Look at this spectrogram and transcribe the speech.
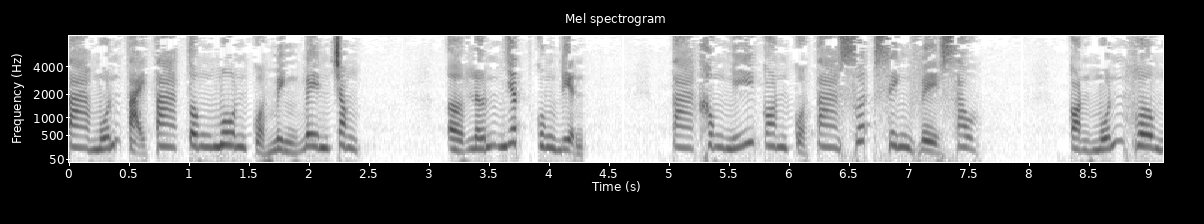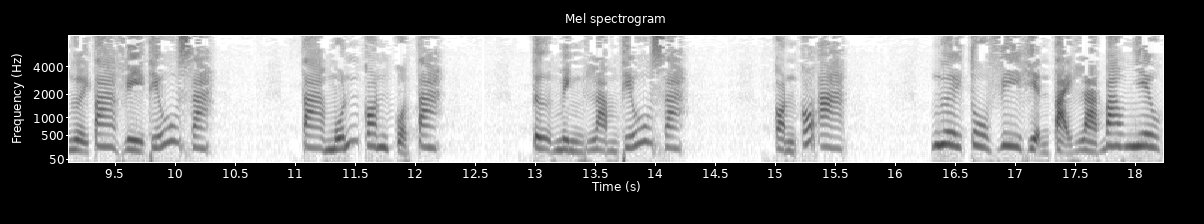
ta muốn tại ta tôn môn của mình bên trong, ở lớn nhất cung điện, ta không nghĩ con của ta xuất sinh về sau, còn muốn hô người ta vì thiếu gia, ta muốn con của ta, tự mình làm thiếu gia, còn có a, ngươi tu vi hiện tại là bao nhiêu,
